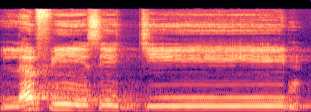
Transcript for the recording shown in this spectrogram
لفی سجین۔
